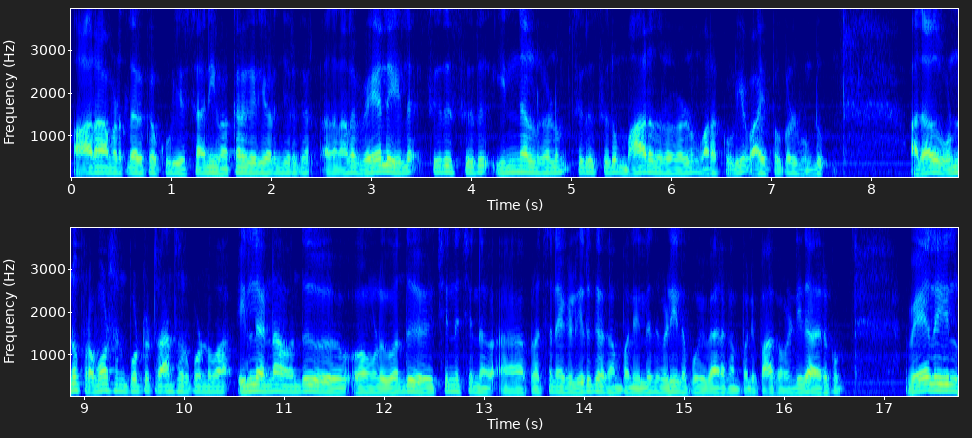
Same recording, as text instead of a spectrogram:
ஆறாம் இடத்துல இருக்கக்கூடிய சனி வக்கரகதி அடைஞ்சிருக்கார். அதனால் வேலையில் சிறு சிறு இன்னல்களும் சிறு சிறு மாறுதல்களும் வரக்கூடிய வாய்ப்புகள் உண்டு. அதாவது ஒன்று ப்ரமோஷன் போட்டு ட்ரான்ஸ்ஃபர் பண்ணுவா. இல்லைன்னா வந்து உங்களுக்கு வந்து சின்ன சின்ன பிரச்சனைகள் இருக்கிற கம்பெனிலேருந்து வெளியில் போய் வேறு கம்பெனி பார்க்க வேண்டியதாக இருக்கும். வேலையில்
